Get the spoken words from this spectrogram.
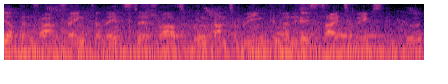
Wird, dann fängt der letzte schwarze Punkt an zu blinken, dann Okay. ist es Zeit zu wechseln. Gut.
